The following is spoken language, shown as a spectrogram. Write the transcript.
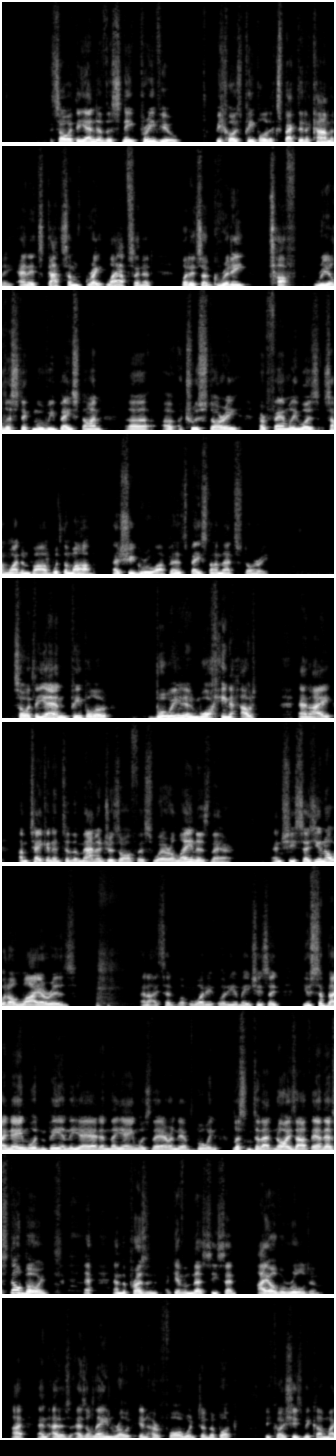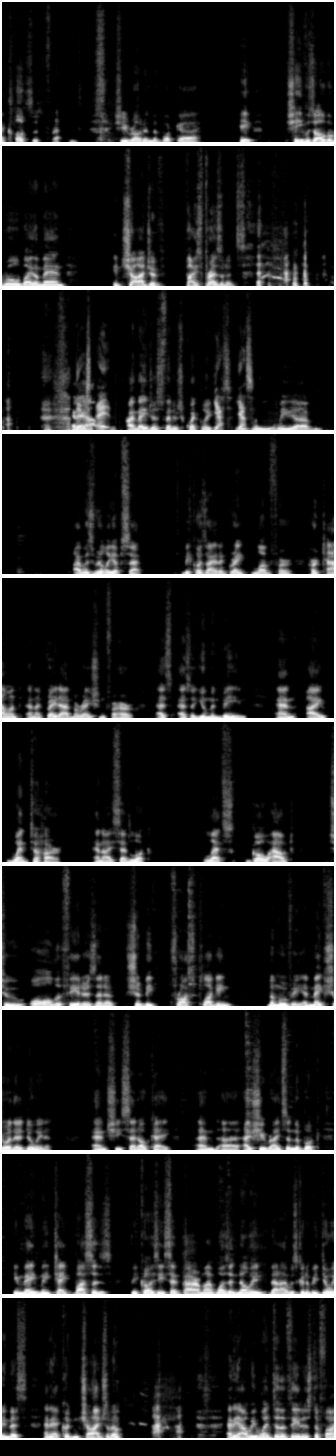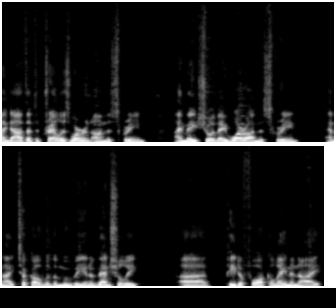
So at the end of the sneak preview, because people had expected a comedy, and it's got some great laughs in it, but it's a gritty, tough, realistic movie based on uh, a, a true story. Her family was somewhat involved with the mob as she grew up, and it's based on that story. So at the end, people are booing and walking out, and I I'm taken into the manager's office where Elaine is there, and she says, "You know what a liar is?" and I said, "What, what do you, what do you mean?" She said, "You said my name wouldn't be in the ad, and the aim was there, and they're booing. Listen to that noise out there; they're still booing." and the president, give him this. He said, "I overruled him." I and as as Elaine wrote in her foreword to the book, because she's become my closest friend, she wrote in the book, uh, he she was overruled by the man in charge of vice presidents. Anyhow, I may just finish quickly. Yes, yes. We, we um, I was really upset because I had a great love for her talent and a great admiration for her as as a human being, and I went to her and I said, "Look, let's go out to all the theaters that are, should be frost plugging the movie and make sure they're doing it." And she said, "Okay." And uh, as she writes in the book, he made me take buses because he said Paramount wasn't knowing that I was going to be doing this and I couldn't charge them. Anyhow, we went to the theaters to find out that the trailers weren't on the screen. I made sure they were on the screen and I took over the movie. And eventually, uh, Peter Falk, Elaine, and I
